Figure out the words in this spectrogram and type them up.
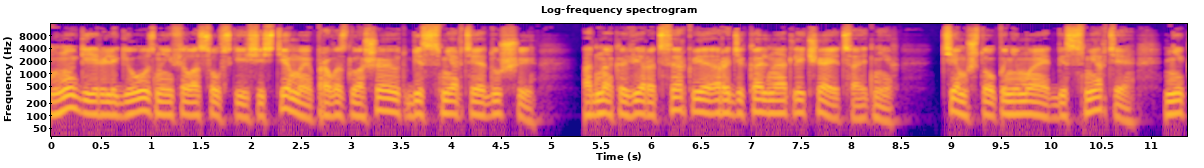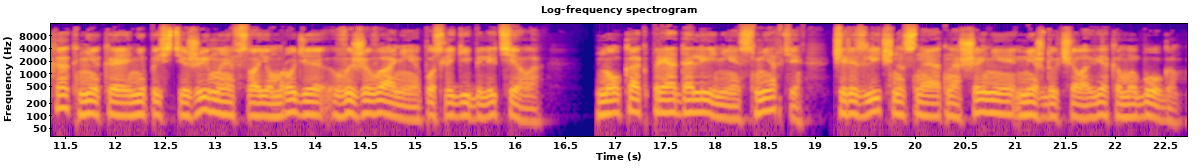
Многие религиозные и философские системы провозглашают бессмертие души – Однако вера Церкви радикально отличается от них тем, что понимает бессмертие не как некое непостижимое в своем роде выживание после гибели тела, но как преодоление смерти через личностное отношение между человеком и Богом.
